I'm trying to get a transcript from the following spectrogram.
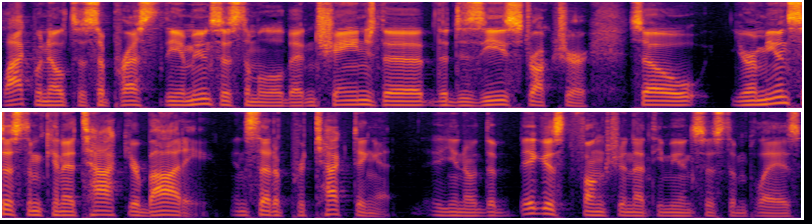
Plaquenil to suppress the immune system a little bit and change the, the disease structure. So your immune system can attack your body instead of protecting it. You know, the biggest function that the immune system plays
